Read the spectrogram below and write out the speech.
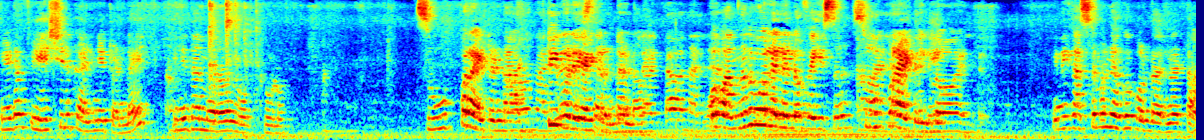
മേഡം ഫേഷ്യൽ കഴിഞ്ഞിട്ടുണ്ടേ. ഇനി ഇതാ നിറം നോക്കിക്കോളൂ. സൂപ്പർ ആയിട്ടുണ്ട് അടിപൊളിയായിട്ടുണ്ട് അപ്പൊ വന്നതുപോലല്ലോ ഫേസ് സൂപ്പർ ആയിട്ടില്ലേ ഇനി കസ്റ്റമറിനൊക്കെ കൊണ്ടുവരണം കേട്ടോ?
